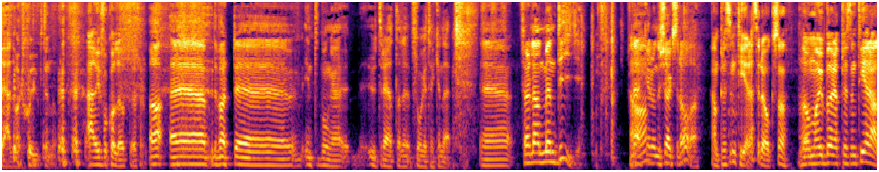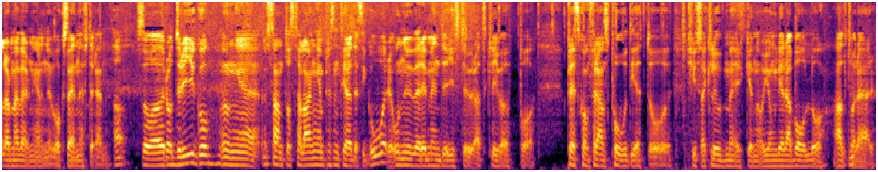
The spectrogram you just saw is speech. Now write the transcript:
Det hade varit sjukt ändå. Nej, vi får kolla upp det. sen. Ja, eh, det vart eh, inte många uträtade frågetecken där. Eh, Ferland Mendy. Ja. Läkarundersöks idag va? Han presenteras idag också. De har ju börjat presentera alla de här värvningarna nu också en efter en. Ja. Så Rodrigo, unge Santos-talangen, presenterades igår och nu är det Mendys tur att kliva upp på presskonferenspodiet och kyssa klubbmärken och jonglera boll och allt vad det är.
